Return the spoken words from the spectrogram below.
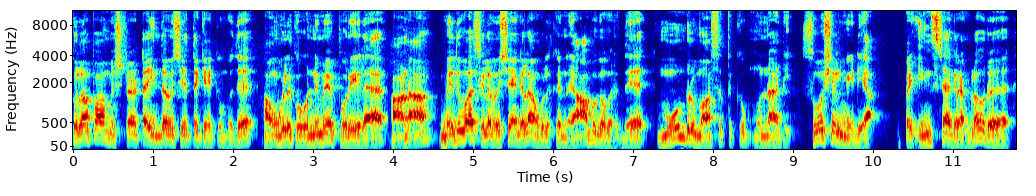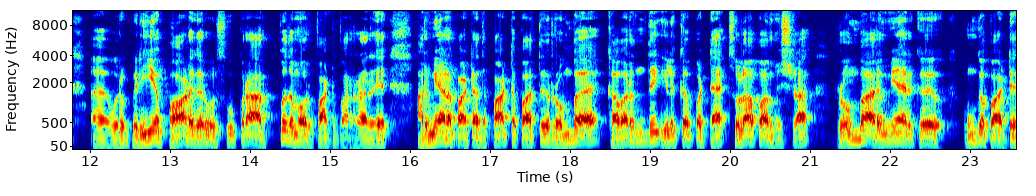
சுலபா மிஸ்ராட்ட இந்த விஷயத்தை கேட்கும்போது அவங்களுக்கு ஒண்ணுமே புரியல. ஆனா மெதுவா சில விஷயங்கள் அவங்களுக்கு ஞாபகம் வருது. மூன்று மாசத்துக்கு முன்னாடி சோஷியல் மீடியா இப்போ இன்ஸ்டாகிராமில் ஒரு ஒரு பெரிய பாடகர் ஒரு சூப்பராக அற்புதமாக ஒரு பாட்டு பாடுறாரு. அருமையான பாட்டு. அந்த பாட்டை பார்த்து ரொம்ப கவர்ந்து இழுக்கப்பட்ட சுலாபா மிஸ்ரா ரொம்ப அருமையாக இருக்குது உங்கள் பாட்டு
